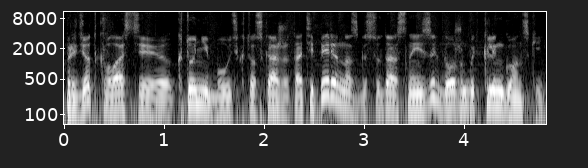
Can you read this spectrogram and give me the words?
придет к власти кто-нибудь, кто скажет, а теперь у нас государственный язык должен быть клингонский.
